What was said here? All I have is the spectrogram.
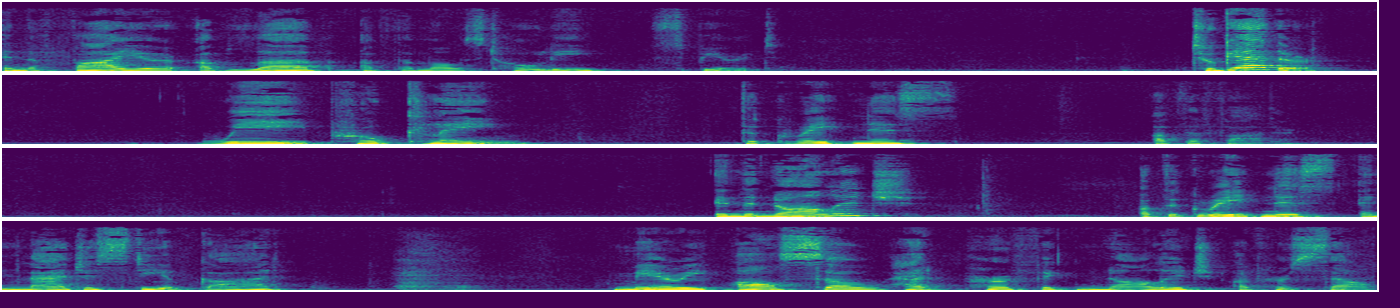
in the fire of love of the most holy spirit. Together we proclaim the greatness of the father. In the knowledge of the greatness and majesty of God, Mary also had perfect knowledge of herself.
